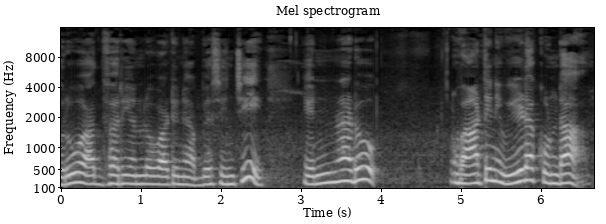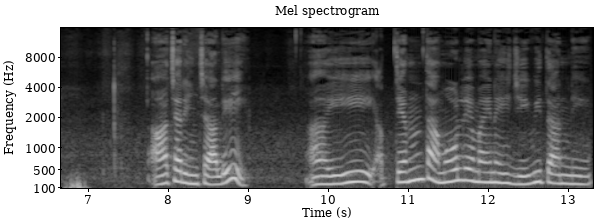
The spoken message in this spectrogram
గురువు ఆధ్వర్యంలో వాటిని అభ్యసించి ఎన్నడూ వాటిని వీడకుండా ఆచరించాలి. ఈ అత్యంత అమూల్యమైన ఈ జీవితాన్ని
